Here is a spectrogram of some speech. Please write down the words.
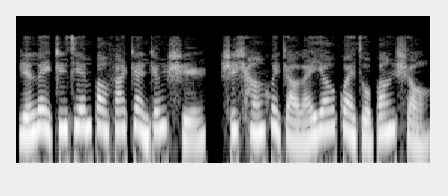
人类之间爆发战争时，时常会找来妖怪做帮手。”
